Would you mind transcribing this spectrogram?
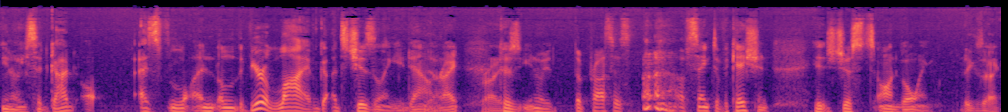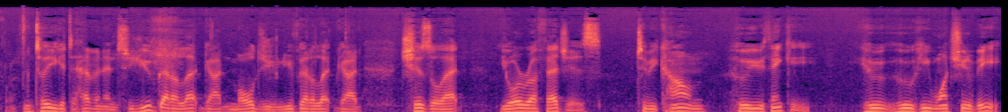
you know, he said, God. As lo- and if you're alive, God's chiseling you down, Yeah, right? right. Because you know the process of sanctification is just ongoing exactly. until you get to heaven. And so you've got to let God mold you and you've got to let God chisel at your rough edges to become who you think he who who he wants you to be.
